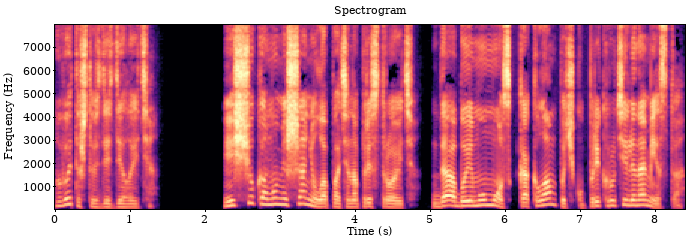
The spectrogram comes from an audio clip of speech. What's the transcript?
Вы-то что здесь делаете? Ищу, кому Мишаню Лопатина пристроить, дабы ему мозг, как лампочку, прикрутили на место,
